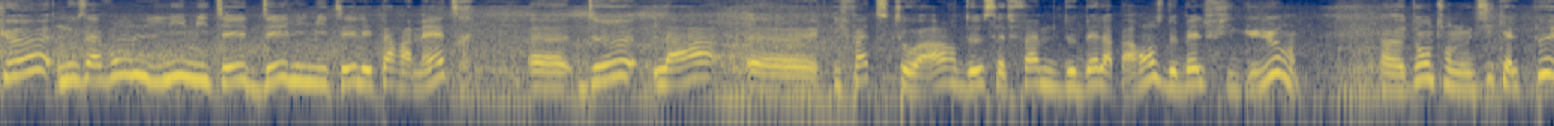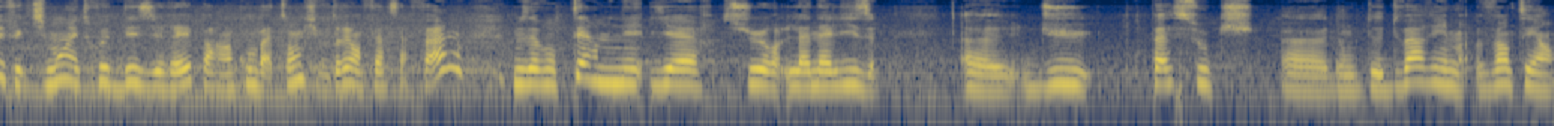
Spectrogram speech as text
que nous avons limité, délimité les paramètres de la Ifat Toar, de cette femme de belle apparence, de belle figure, dont on nous dit qu'elle peut effectivement être désirée par un combattant qui voudrait en faire sa femme. Nous avons terminé hier sur l'analyse euh, du Pasuk euh, donc de Dvarim 21-11,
